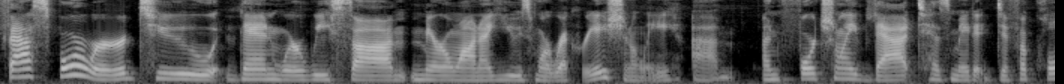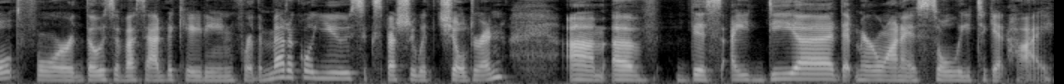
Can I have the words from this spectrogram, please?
Fast forward to then where we saw marijuana used more recreationally. Um, unfortunately, that has made it difficult for those of us advocating for the medical use, especially with children, um, of this idea that marijuana is solely to get high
